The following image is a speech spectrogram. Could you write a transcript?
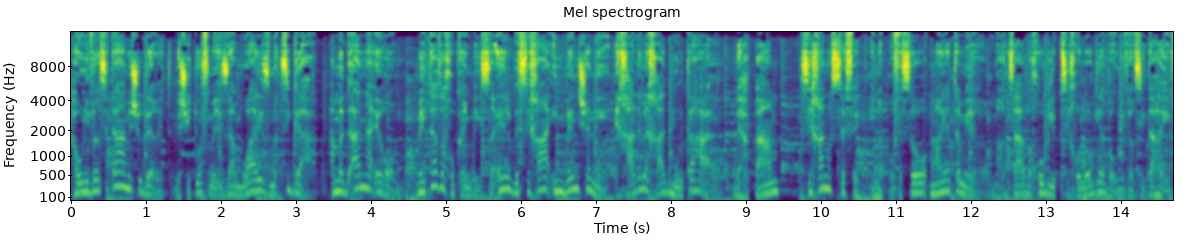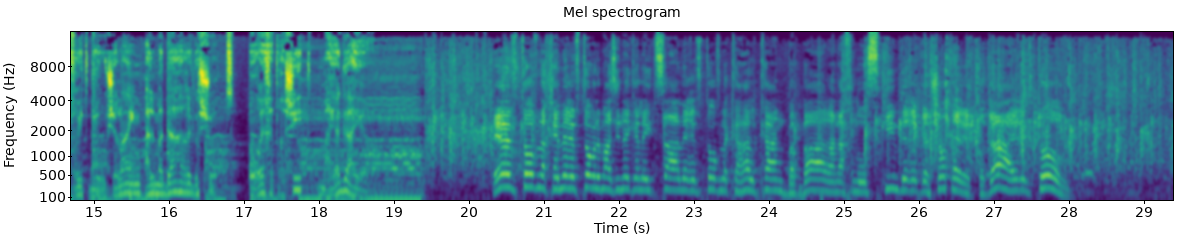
האוניברסיטה המשודרת, בשיתוף מיזם וויז, מציגה המדען העירום. מיטב החוקרים בישראל בשיחה עם בן שני, אחד על אחד מול קהל. והפעם, שיחה נוספת עם הפרופסור מאיה תמיר, מרצה בחוג לפסיכולוגיה באוניברסיטה העברית בירושלים, על מדע הרגשות. עורכת ראשית, מאיה גאייר. ערב טוב לכם, ערב טוב למאזיני גלי צה"ל, ערב טוב לקהל כאן בבר, אנחנו עוסקים ברגשות הערב, תודה, ערב טוב.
